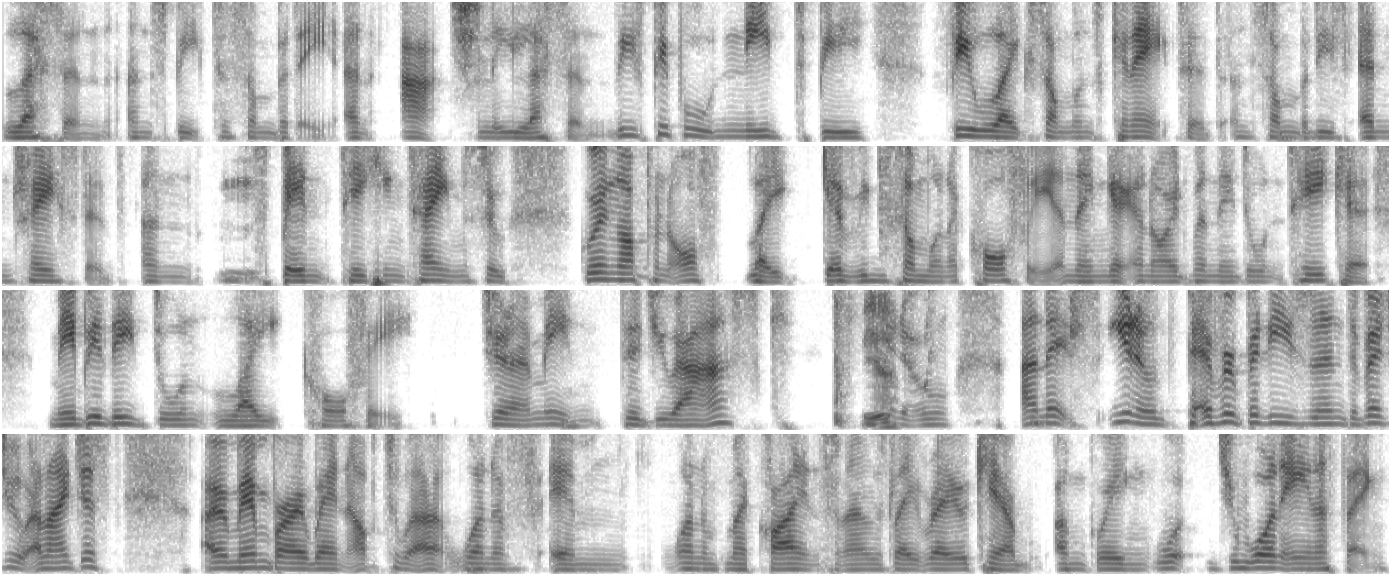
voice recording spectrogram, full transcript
listen and speak to somebody and actually listen. These people need to be feel like someone's connected and somebody's interested and Mm. spend taking time. So going up and off like giving someone a coffee and then getting annoyed when they don't take it maybe they don't like coffee. Do you know what i mean? Did you ask? Yeah. you know? And it's you know everybody's an individual. And i just i remember i went up to uh, one of um one of my clients and i was like right okay i'm, I'm going what do you want anything?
